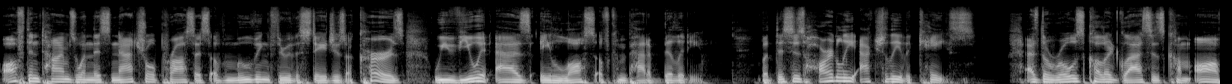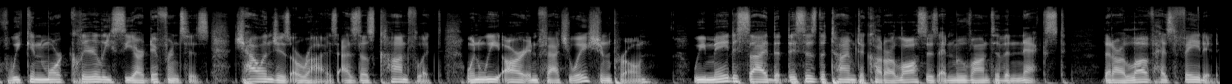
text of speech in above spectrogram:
Oftentimes, when this natural process of moving through the stages occurs, we view it as a loss of compatibility. But this is hardly actually the case. As the rose colored glasses come off, we can more clearly see our differences. Challenges arise, as does conflict. When we are infatuation prone, we may decide that this is the time to cut our losses and move on to the next that our love has faded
